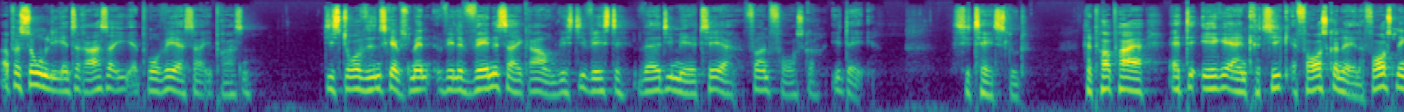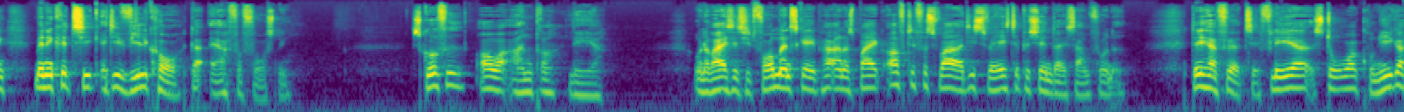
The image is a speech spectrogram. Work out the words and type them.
og personlige interesser i at promovere sig i pressen. De store videnskabsmænd ville vende sig i graven, hvis de vidste, hvad de meriterer for en forsker i dag. Citat slut. Han påpeger, at det ikke er en kritik af forskerne eller forskning, men en kritik af de vilkår, der er for forskning. Skuffet over andre læger. Undervejs i sit formandskab har Anders Beik ofte forsvaret de svageste patienter i samfundet. Det har ført til flere store kronikker,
